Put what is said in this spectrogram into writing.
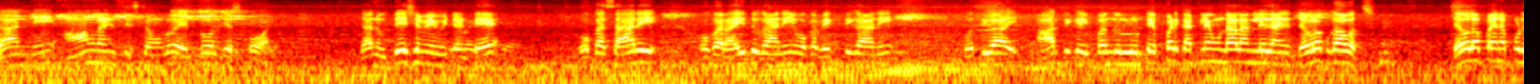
దాన్ని ఆన్లైన్ సిస్టంలో ఎన్రోల్ చేసుకోవాలి. దాని ఉద్దేశం ఏమిటంటే ఒకసారి ఒక రైతు కానీ ఒక వ్యక్తి కానీ కొద్దిగా ఆర్థిక ఇబ్బందులు ఉంటే ఎప్పటికట్లే ఉండాలని లేదు ఆయన డెవలప్ కావచ్చు. డెవలప్ అయినప్పుడు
